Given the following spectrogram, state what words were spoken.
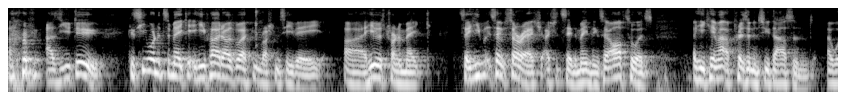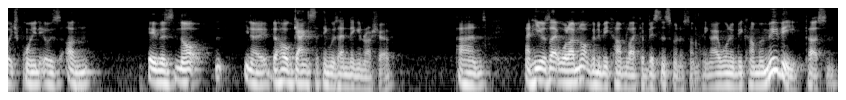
as you do, because he wanted to make it. He heard I was working Russian TV. Uh, he was trying to make. So he. So sorry, I, sh- I, should say the main thing. So afterwards, he came out of prison in 2000. At which point it was un. It was not. You know, the whole gangster thing was ending in Russia, and and he was like, well, I'm not going to become like a businessman or something. I want to become a movie person,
